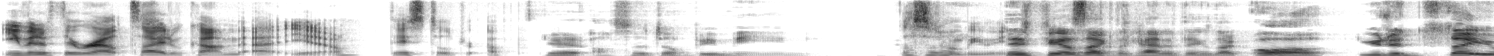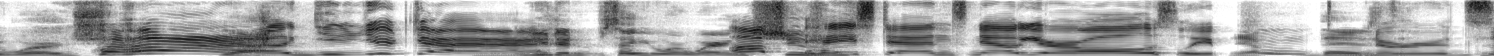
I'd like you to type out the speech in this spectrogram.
even if they were outside of combat, you know they still drop. yeah also don't be mean Also, don't be mean. it feels like the kind of thing like oh you didn't say you were in Ha-ha! You, you, you didn't say you were wearing Up, shoes hey, stands. Now you're all asleep. Yep. Hmm, There's- Nerds.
